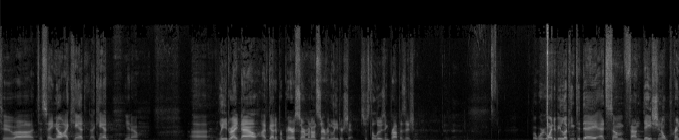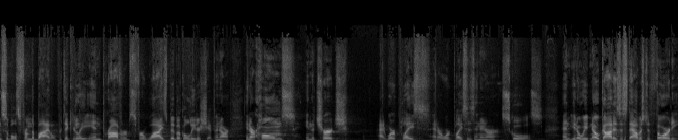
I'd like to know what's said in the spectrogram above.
to, uh, to say, no, I can't, I can't, you know, uh, lead right now. I've got to prepare a sermon on servant leadership. It's just a losing proposition. But we're going to be looking today at some foundational principles from the Bible, particularly in Proverbs, for wise biblical leadership in our, in our homes, in the church, at workplace, at our workplaces, and in our schools. And you know, we know God has established authority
